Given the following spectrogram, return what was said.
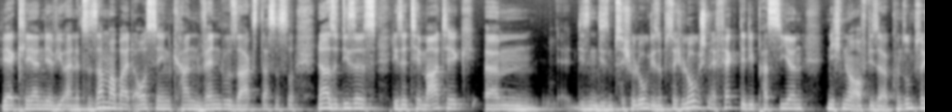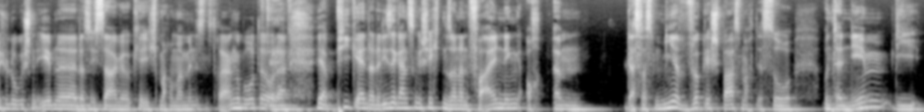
Wir erklären dir, wie eine Zusammenarbeit aussehen kann, wenn du sagst, das ist so. Na, also dieses, diese Thematik, ähm, diesen, diesen Psychologen, diese psychologischen Effekte, die passieren, nicht nur auf dieser konsumpsychologischen Ebene, dass ich sage, okay, ich mache immer mindestens drei Angebote oder ja, Peak End oder diese ganzen Geschichten, sondern vor allen Dingen auch ähm, das, was mir wirklich Spaß macht, ist so Unternehmen, die,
